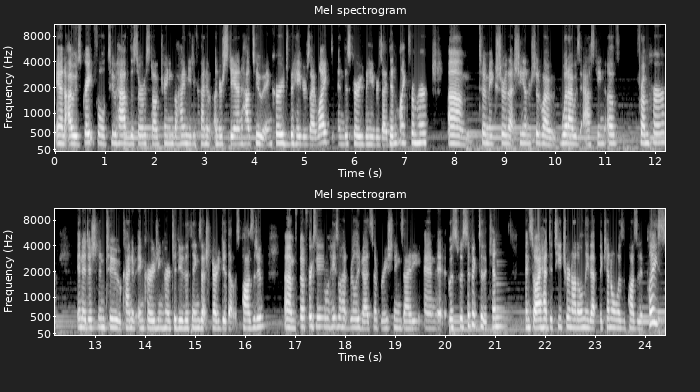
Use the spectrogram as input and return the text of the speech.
And I was grateful to have the service dog training behind me to kind of understand how to encourage behaviors I liked and discourage behaviors I didn't like from her um, to make sure that she understood what I, what I was asking of from her in addition to kind of encouraging her to do the things that she already did that was positive. Um, so, for example, Hazel had really bad separation anxiety, and it was specific to the kennel. And so I had to teach her not only that the kennel was a positive place,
